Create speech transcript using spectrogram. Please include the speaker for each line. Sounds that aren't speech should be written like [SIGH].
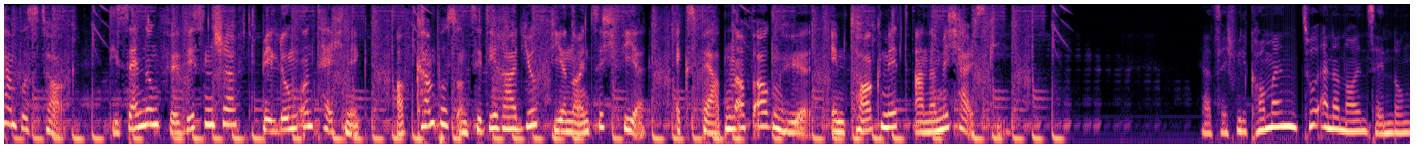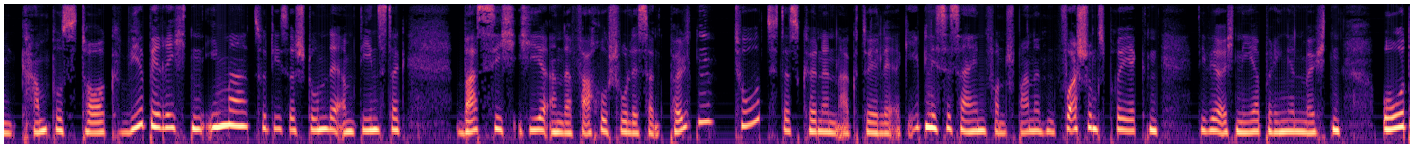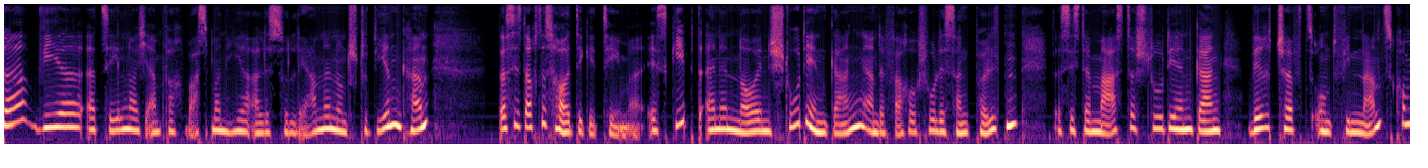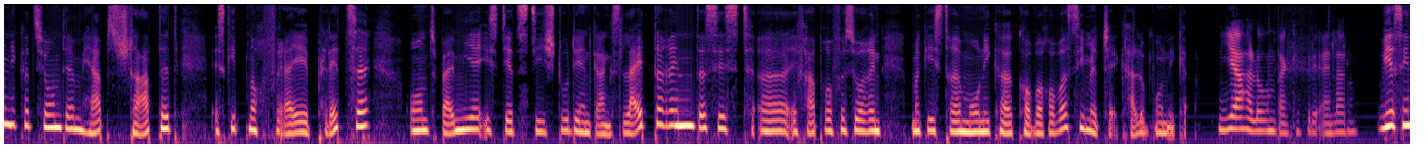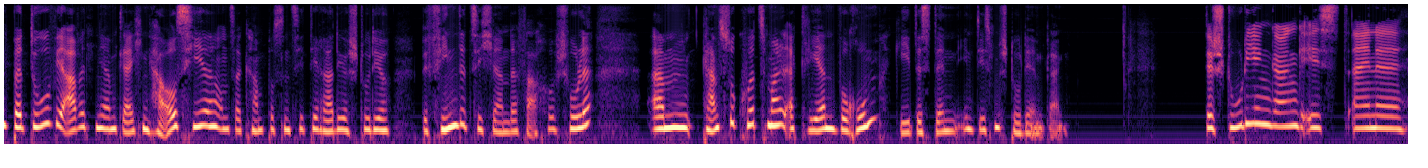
Speaker 1: Campus Talk, die Sendung für Wissenschaft, Bildung und Technik auf Campus und City Radio 94.4. Experten auf Augenhöhe im Talk mit Anna Michalski.
Speaker 2: Herzlich willkommen zu einer neuen Sendung Campus Talk. Wir berichten immer zu dieser Stunde am Dienstag, was sich hier an der Fachhochschule St. Pölten tut. Das können aktuelle Ergebnisse sein von spannenden Forschungsprojekten, die wir euch näher bringen möchten. Oder wir erzählen euch einfach, was man hier alles so lernen und studieren kann. Das ist auch das heutige Thema. Es gibt einen neuen Studiengang an der Fachhochschule St. Pölten. Das ist der Masterstudiengang Wirtschafts- und Finanzkommunikation, der im Herbst startet. Es gibt noch freie Plätze und bei mir ist jetzt die Studiengangsleiterin, das ist äh, FH-Professorin Magistra Monika Kovarova-Simecek. Hallo Monika.
Speaker 3: Ja, hallo und danke für die Einladung.
Speaker 2: Wir sind bei Du, wir arbeiten ja im gleichen Haus hier. Unser Campus und City Radiostudio befindet sich ja an der Fachhochschule. Ähm, kannst du kurz mal erklären, worum geht es denn in diesem Studiengang?
Speaker 3: Der Studiengang ist eine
